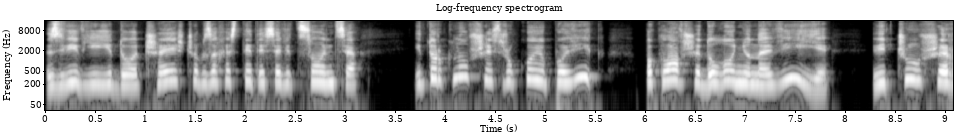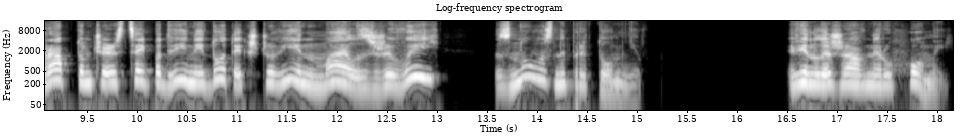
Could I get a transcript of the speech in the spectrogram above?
звів її до очей, щоб захиститися від сонця, і, торкнувшись рукою повік, поклавши долоню на вії, відчувши раптом через цей подвійний дотик, що він, Майлз, живий, знову знепритомнів. Він лежав нерухомий.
